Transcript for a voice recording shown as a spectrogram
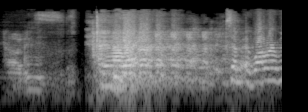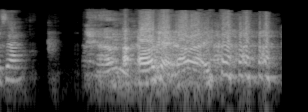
Howdy. Doing all right? Some, what word was that? Uh, okay, all right.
